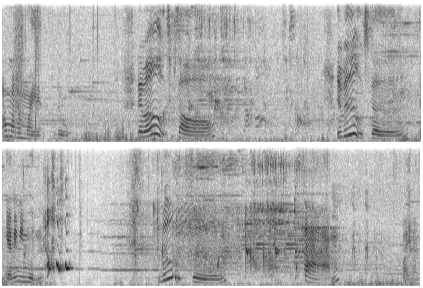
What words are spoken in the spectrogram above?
เอามาทำไมเนี่ย ดูเดบิลสิบสองเดบิลเสริงแต่แกไม่มีหมุนเดบิลเสริงสามไปนั่น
